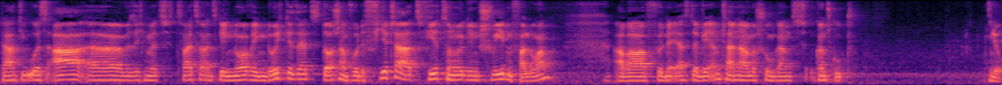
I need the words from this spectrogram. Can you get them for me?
Da hat die USA äh, sich mit 2 zu 1 gegen Norwegen durchgesetzt. Deutschland wurde Vierter, hat 4 zu 0 gegen Schweden verloren. Aber für eine erste WM-Teilnahme schon ganz, ganz gut. Jo.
